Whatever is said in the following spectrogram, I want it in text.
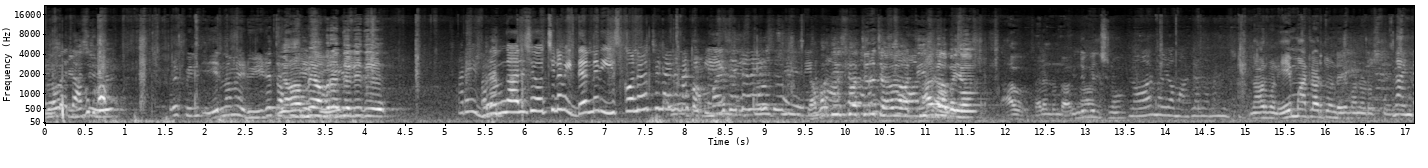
ఎవరో చేసి- తెలియదు అరే ఇద్దరం కలిసి వచ్చినాం ఇద్దరిని తీసుకొని వచ్చిన ఎవరు తీసుకొచ్చారో. ఎందుకు పిలిచినావు నార్మల్గా మాట్లాడదామని పిలిచిన. నార్మల్ ఏం మాట్లాడుతుండే మనోడు వస్తే నా ఇంట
